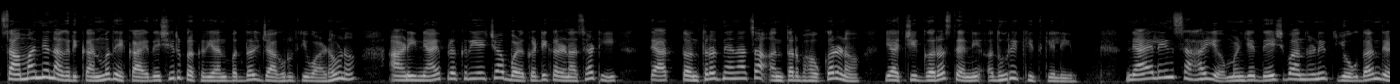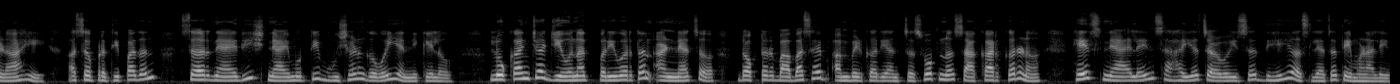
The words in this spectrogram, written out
सामान्य नागरिकांमध्ये कायदेशीर प्रक्रियांबद्दल जागृती वाढवणं आणि न्यायप्रक्रियेच्या बळकटीकरणासाठी त्यात तंत्रज्ञानाचा अंतर्भाव करणं याची गरज त्यांनी अधोरेखित केली. न्यायालयीन सहाय्य म्हणजे देशबांधणीत योगदान देणं आहे असं प्रतिपादन सरन्यायाधीश न्यायमूर्ती भूषण गवई यांनी केलं. लोकांच्या जीवनात परिवर्तन आणण्याचं डॉक्टर बाबासाहेब आंबेडकर यांचं स्वप्न साकार करणं हेच न्यायालयीन सहाय्य चळवळीचं ध्येय असल्याचं ते म्हणाले.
